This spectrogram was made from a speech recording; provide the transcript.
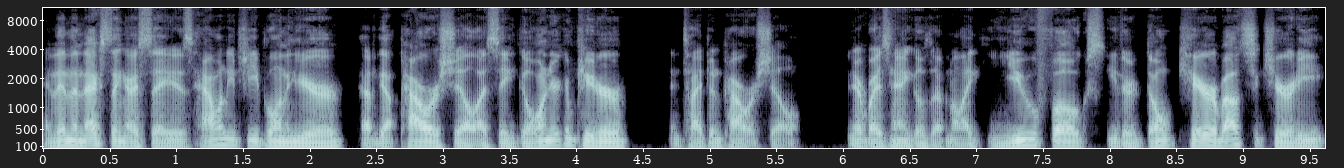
and then the next thing I say is, how many people in here have got PowerShell? I say, go on your computer and type in PowerShell. And everybody's hand goes up. And I'm like, you folks either don't care about security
